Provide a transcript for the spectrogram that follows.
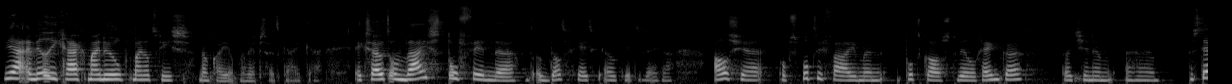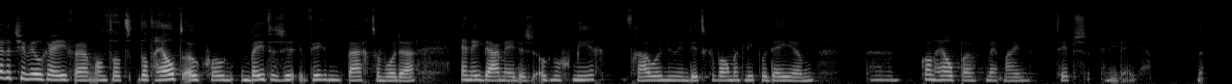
ja, en wil je graag mijn hulp, mijn advies, dan kan je op mijn website kijken. Ik zou het onwijs tof vinden, want ook dat vergeet ik elke keer te zeggen. Als je op Spotify mijn podcast wil ranken, dat je hem uh, een sterretje wil geven. Want dat, dat helpt ook gewoon om beter vindbaar te worden. En ik daarmee dus ook nog meer vrouwen, nu in dit geval met lipodeum, uh, kan helpen met mijn tips en ideeën. Nou,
